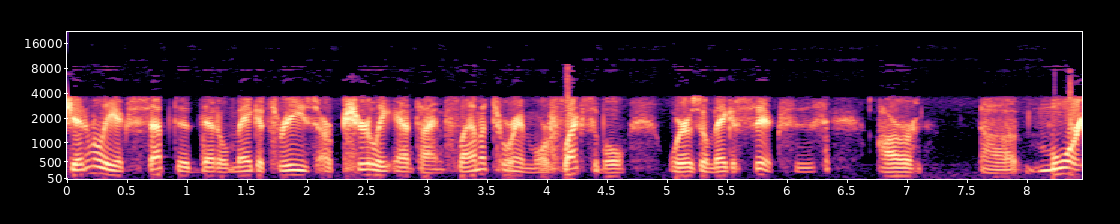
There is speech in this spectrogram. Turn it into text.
generally accepted that omega 3s are purely anti inflammatory and more flexible, whereas omega 6s are uh, more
